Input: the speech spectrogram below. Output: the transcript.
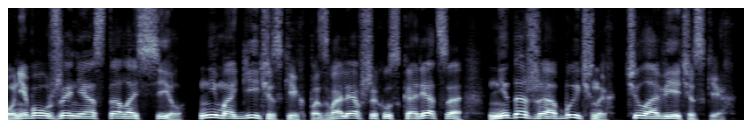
У него уже не осталось сил, ни магических, позволявших ускоряться, ни даже обычных, человеческих.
